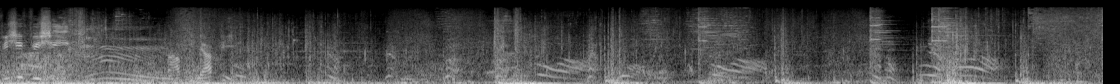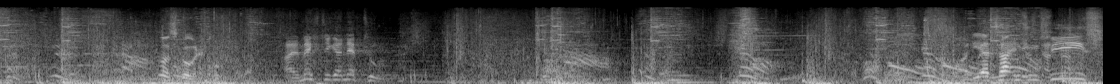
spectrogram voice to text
Fischi, Fischi! Mmm, happy, happy. Ist gut. Allmächtiger Neptun. Oh, die Attacken sind fies.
